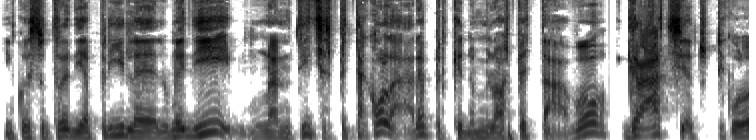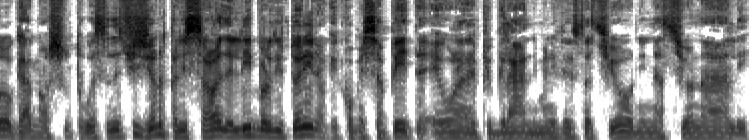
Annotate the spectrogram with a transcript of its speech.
in questo 3 di aprile lunedì una notizia spettacolare perché non me lo aspettavo. Grazie a tutti coloro che hanno assunto questa decisione per il Salone del Libro di Torino, che come sapete è una delle più grandi manifestazioni nazionali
